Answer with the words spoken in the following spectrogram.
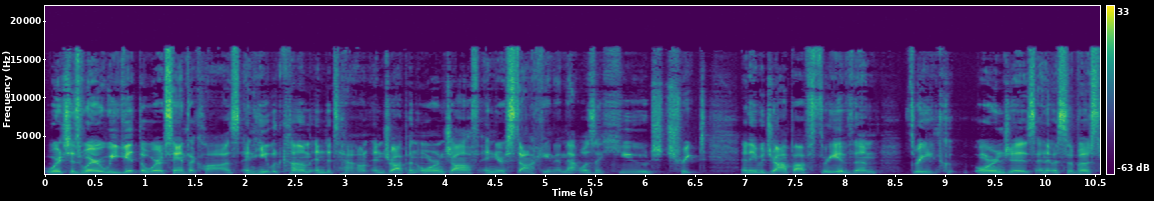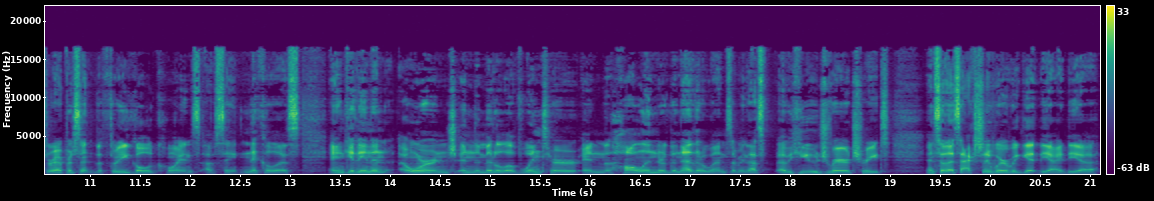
which is where we get the word Santa Claus, and he would come into town and drop an orange off in your stocking, and that was a huge treat. And he would drop off three of them, three oranges, and it was supposed to represent the three gold coins of St. Nicholas. And getting an orange in the middle of winter in Holland or the Netherlands, I mean, that's a huge rare treat. And so that's actually where we get the idea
